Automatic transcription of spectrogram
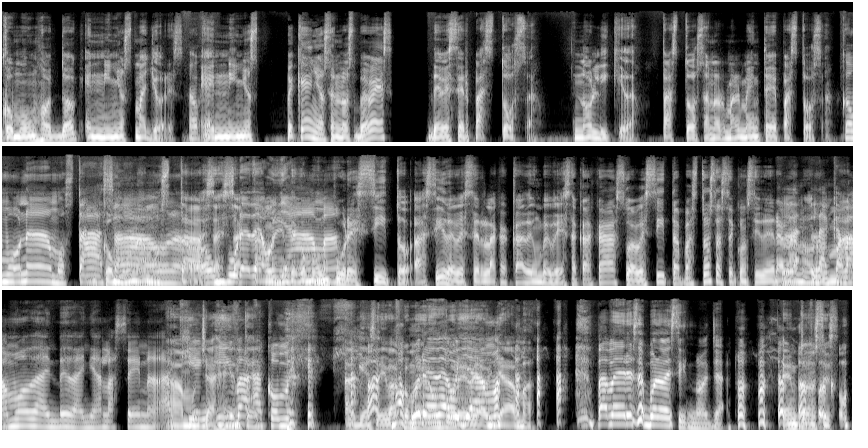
como un hot dog en niños mayores. Ok. En niños pequeños, en los bebés, debe ser pastosa, no líquida. pastosa, normalmente pastosa. Como una mostaza. Como una mostaza, o un puré de exactamente, como un purecito. Así debe ser la caca de un bebé. Esa caca suavecita, pastosa, se considera la, La, normal. la acabamos de, de dañar la cena. ¿A, A quién mucha iba gente. a comer? A quien se iba a comer un puré de auyama. Va a ver ese puede decir, no, ya. No, Entonces, No,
